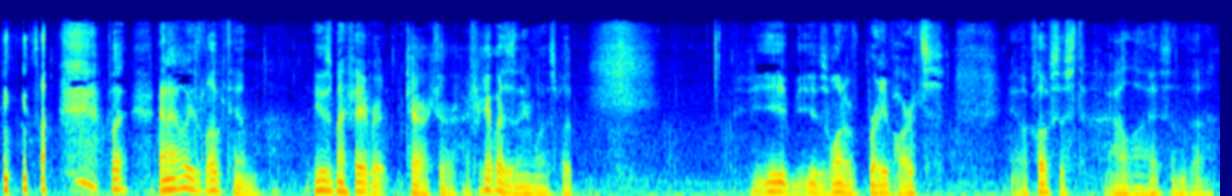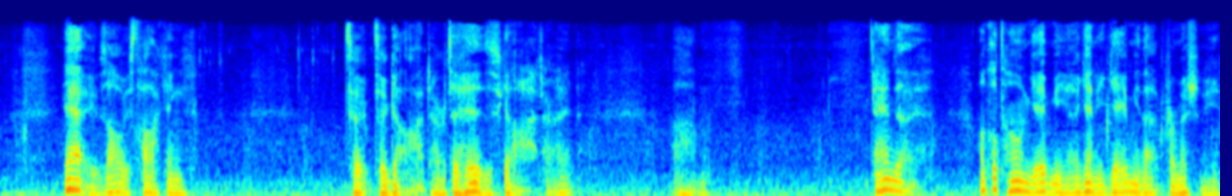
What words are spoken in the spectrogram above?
but and I always loved him he was my favorite character. I forget what his name was, but he, is one of Braveheart's, you know, closest allies, and uh, yeah, he was always talking to to God or to his God, right? Um, and uh, Uncle Tone gave me again. He gave me that permission. He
